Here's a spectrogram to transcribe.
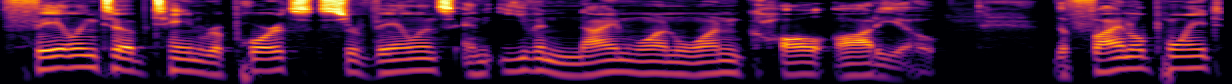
failing to obtain reports, surveillance, and even 911 call audio. The final point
